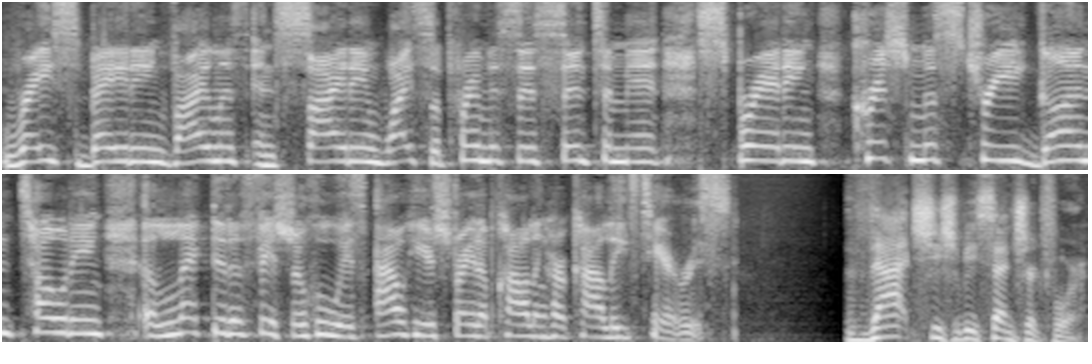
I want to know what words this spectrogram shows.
race baiting, violence inciting, white supremacist sentiment spreading, Christmas tree gun toting elected official who is out here straight up calling her colleagues terrorists. That she should be censured for.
